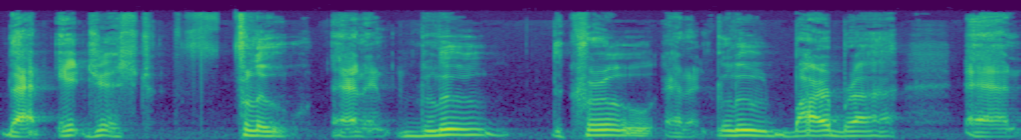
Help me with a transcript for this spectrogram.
that it just flew and it glued the crew and it glued Barbra, and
